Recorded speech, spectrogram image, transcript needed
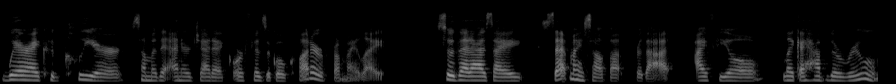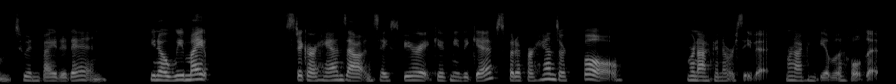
where I could clear some of the energetic or physical clutter from my life. So that as I set myself up for that, I feel like I have the room to invite it in. You know, we might stick our hands out and say, Spirit, give me the gifts. But if our hands are full, we're not going to receive it. We're not going to be able to hold it.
